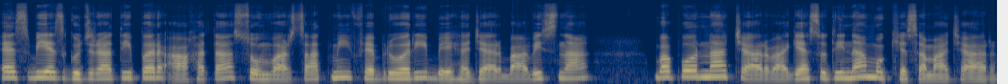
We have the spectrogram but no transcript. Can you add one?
એસબીએસ ગુજરાતી પર આ હતા સોમવાર સાતમી ફેબ્રુઆરી બે હજાર બાવીસના બપોરના ચાર વાગ્યા સુધીના મુખ્ય સમાચાર.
